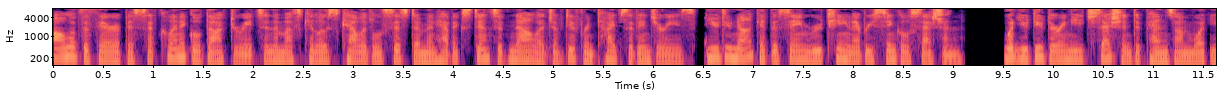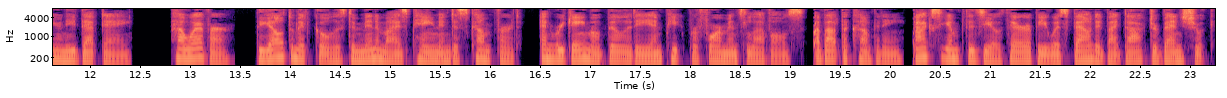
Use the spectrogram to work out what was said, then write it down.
All of the therapists have clinical doctorates in the musculoskeletal system and have extensive knowledge of different types of injuries. You do not get the same routine every single session. What you do during each session depends on what you need that day. However, the ultimate goal is to minimize pain and discomfort, and regain mobility and peak performance levels. About the company Axiom Physiotherapy was founded by Dr. Ben Shook,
